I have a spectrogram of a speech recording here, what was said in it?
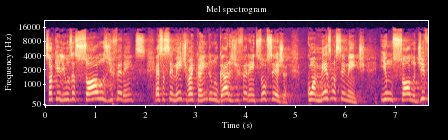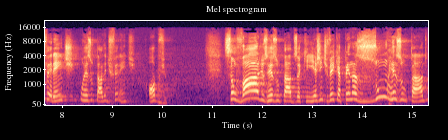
só que ele usa solos diferentes. Essa semente vai caindo em lugares diferentes, ou seja, com a mesma semente e um solo diferente, o resultado é diferente. Óbvio. São vários resultados aqui, e a gente vê que apenas um resultado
